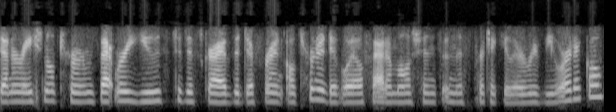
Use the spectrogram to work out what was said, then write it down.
generational terms that were used to describe the different alternative oil fat emulsions in this particular review article.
